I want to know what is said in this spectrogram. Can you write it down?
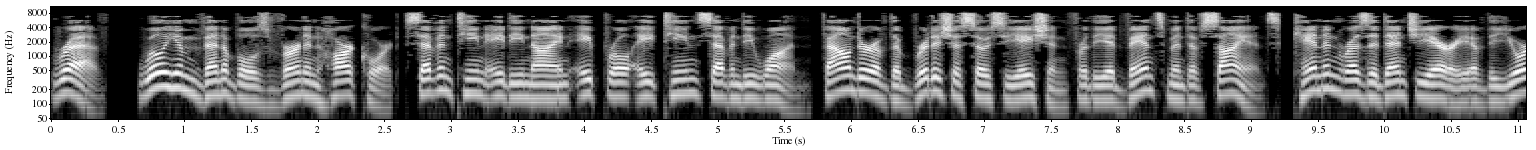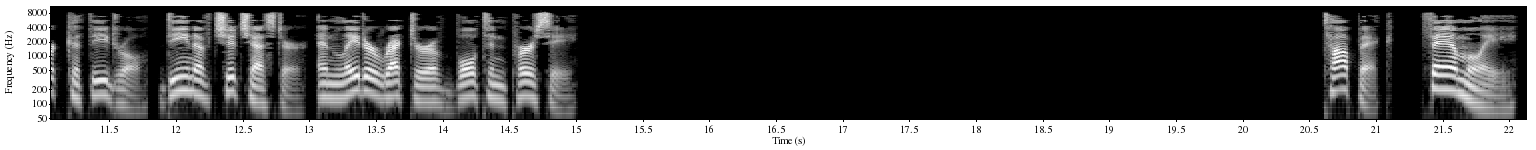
Rev. William Venables Vernon Harcourt (1789 April 1871), founder of the British Association for the Advancement of Science, canon residentiary of the York Cathedral, Dean of Chichester, and later rector of Bolton Percy. Topic: Family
